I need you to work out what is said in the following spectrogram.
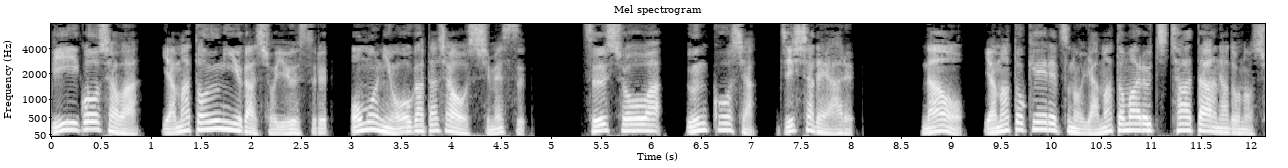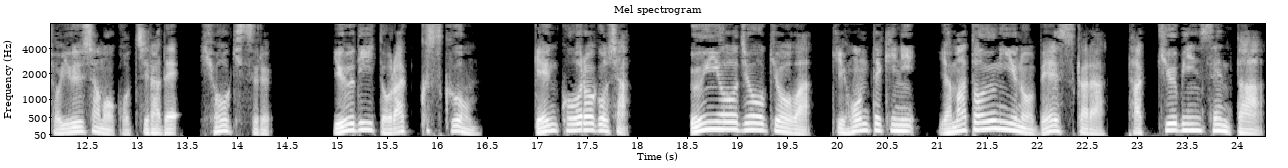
B 号車は、ヤマト運輸が所有する、主に大型車を示す。通称は、運行車、自社である。なお、ヤマト系列のヤマトマルチチャーターなどの所有者もこちらで表記する。UD トラックスクオン。現行ロゴ車。運用状況は、基本的に、ヤマト運輸のベースから、宅急便センター、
